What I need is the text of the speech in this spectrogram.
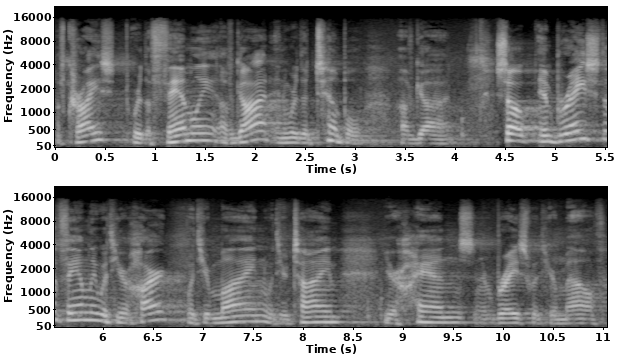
of Christ, we're the family of God, and we're the temple of God. So embrace the family with your heart, with your mind, with your time, your hands, and embrace with your mouth.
